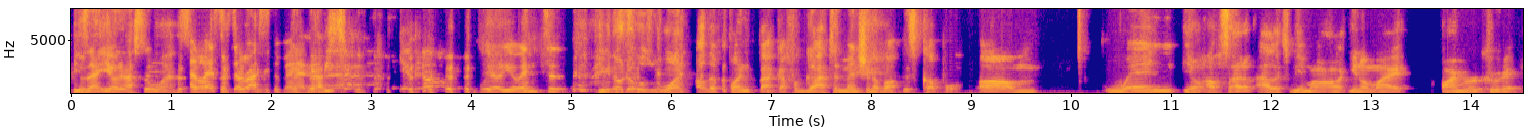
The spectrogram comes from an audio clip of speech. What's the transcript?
he's like, yo, that's the one. So- unless it's a rasta man if he's trying to, you know wheel you into You know, there was one other fun fact I forgot to mention about this couple. Um, when you know, outside of Alex being my, uh, you know, my army recruiter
